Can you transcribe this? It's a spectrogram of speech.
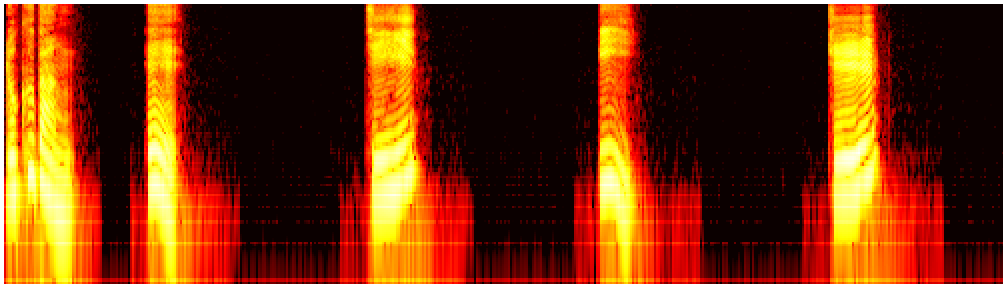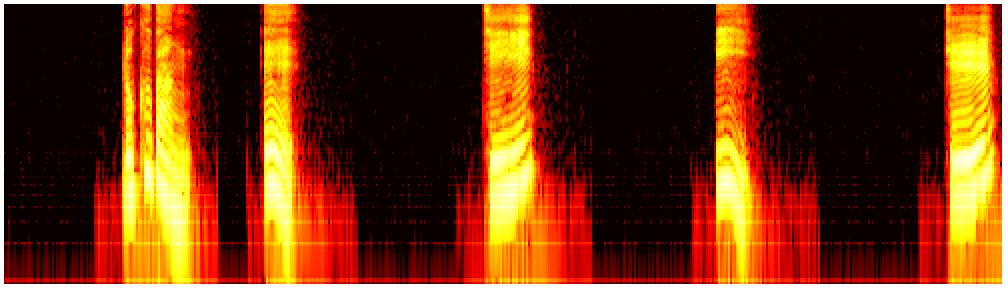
6番。A 急、B 直、6番。A 急、B 直、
